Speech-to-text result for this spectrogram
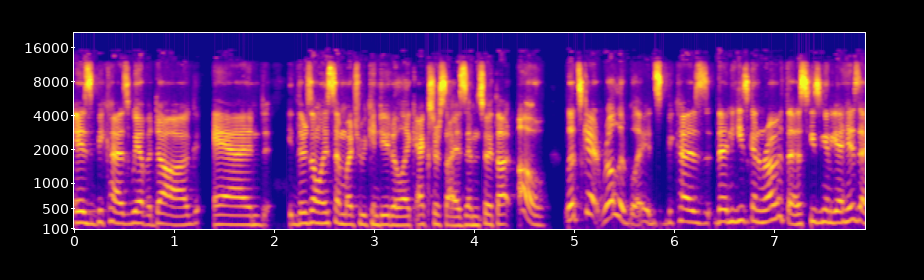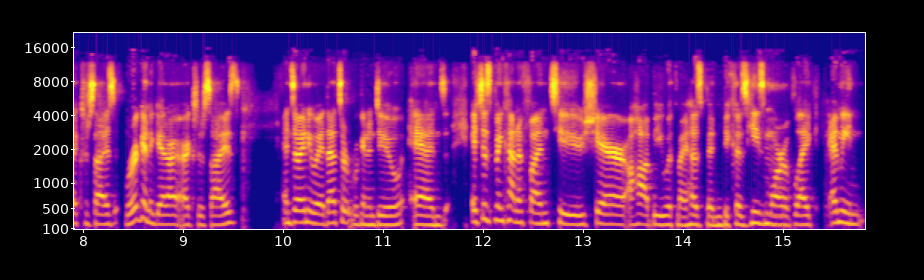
is because we have a dog and there's only so much we can do to like exercise him. So I thought, oh, let's get rollerblades because then he's going to run with us. He's going to get his exercise. We're going to get our exercise. And so anyway, that's what we're going to do. And it's just been kind of fun to share a hobby with my husband because he's more hmm. of like, I mean,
